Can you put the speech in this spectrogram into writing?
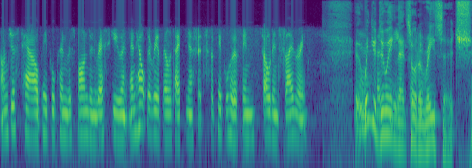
on just how people can respond and rescue and, and help the rehabilitation efforts for people who have been sold into slavery. Uh, when you're so doing that sort of research,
